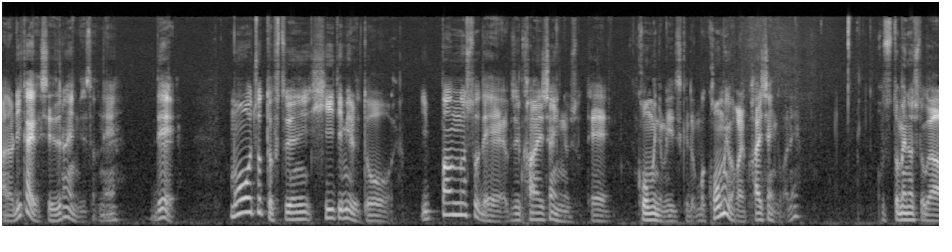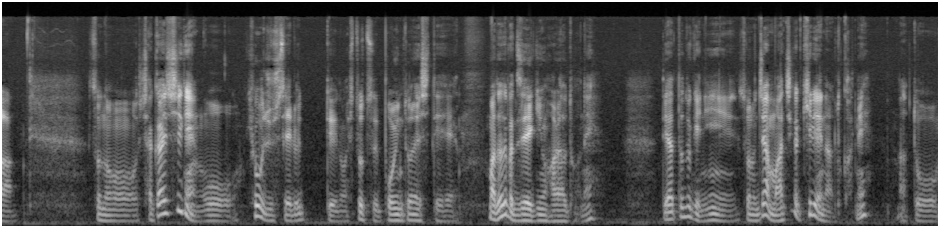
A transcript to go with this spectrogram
あの理解がしづらいんですよね。でもうちょっと普通に引いてみると一般の人で別に会社員の人で公務員でもいいですけど、まあ、公務員は会社員とかね。お勤めの人がその社会資源を享受しているっていうのは一つポイントでして、まあ、例えば税金を払うとかね。でやった時にそのじゃあ街が綺麗なとかね。あと、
